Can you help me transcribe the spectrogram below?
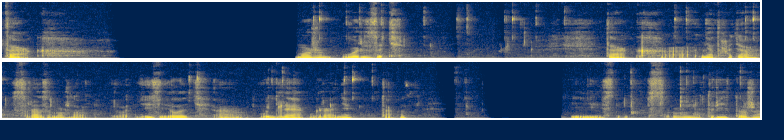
Так можем вырезать. Так а, нет хотя сразу можно вот здесь сделать а, выделяем грани так вот. И внутри тоже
